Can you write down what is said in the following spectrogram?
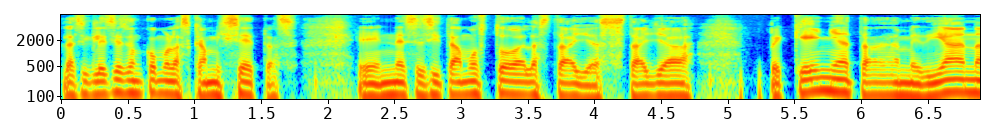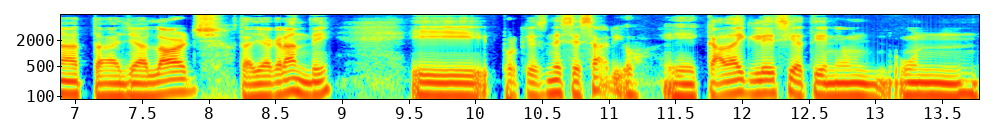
las iglesias son como las camisetas. Eh, necesitamos todas las tallas, talla pequeña, talla mediana, talla large, talla grande, y porque es necesario. Eh, cada iglesia tiene un,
